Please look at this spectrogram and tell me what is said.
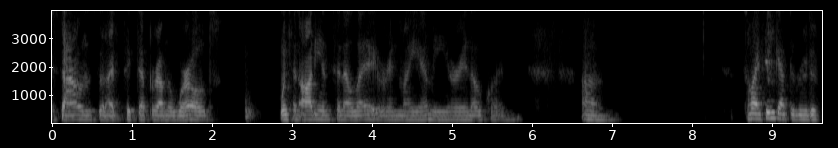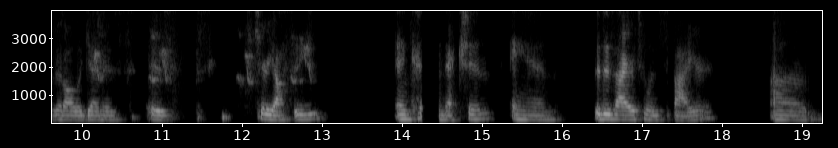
sounds that I've picked up around the world with an audience in LA or in Miami or in Oakland. Um, so I think at the root of it all again is is curiosity and connection and the desire to inspire um,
